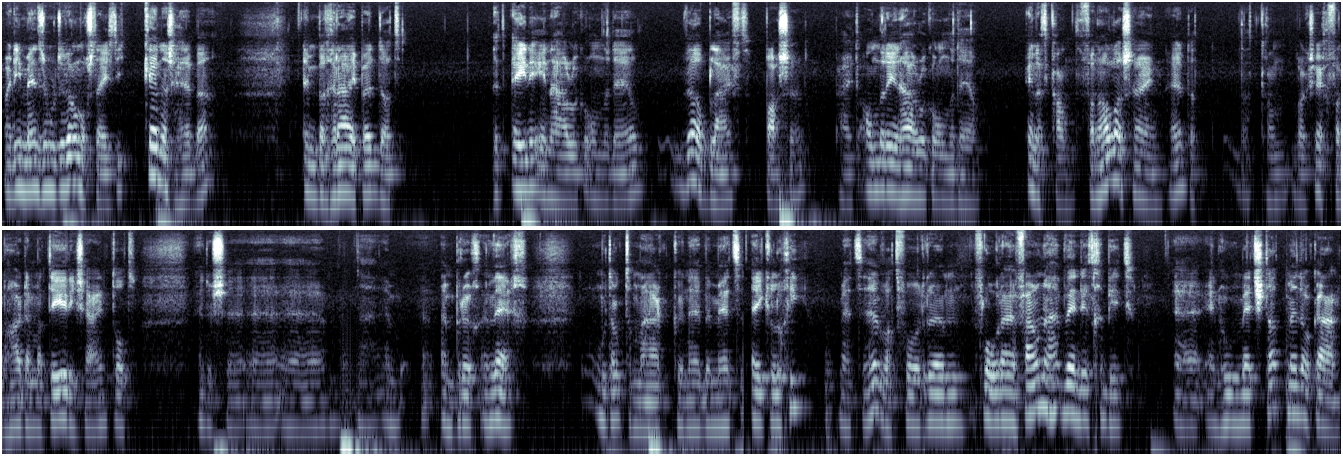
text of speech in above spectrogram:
Maar die mensen moeten wel nog steeds die kennis hebben en begrijpen dat het ene inhoudelijke onderdeel wel blijft passen bij het andere inhoudelijke onderdeel. En dat kan van alles zijn. Hè? Dat, dat kan, wat ik zeg, van harde materie zijn tot dus, eh, eh, eh, een, een brug, een weg. Moet ook te maken kunnen hebben met ecologie. Met wat voor ehm, flora en fauna hebben we in dit gebied. En hoe matcht dat met elkaar?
